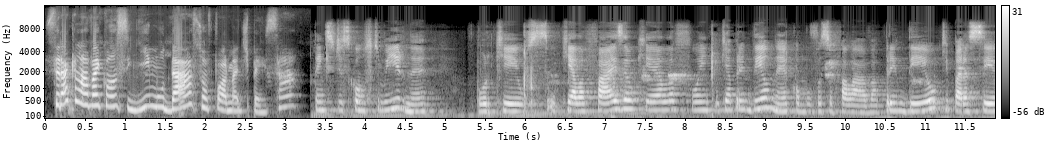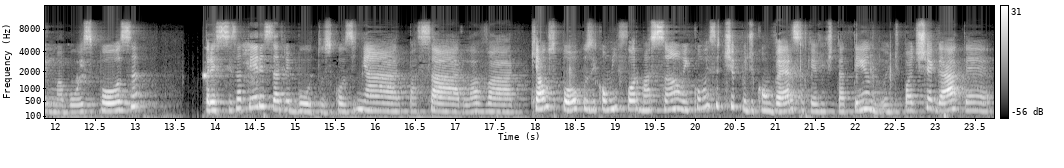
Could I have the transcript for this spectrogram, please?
será que ela vai conseguir mudar a sua forma de pensar? Tem que se desconstruir, né? porque o, o, que ela faz é o que ela foi, o que aprendeu, né? Como você falava, aprendeu que para ser uma boa esposa precisa ter esses atributos: cozinhar, passar, lavar. Que aos poucos e com informação e com esse tipo de conversa que a gente está tendo, a gente pode chegar até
